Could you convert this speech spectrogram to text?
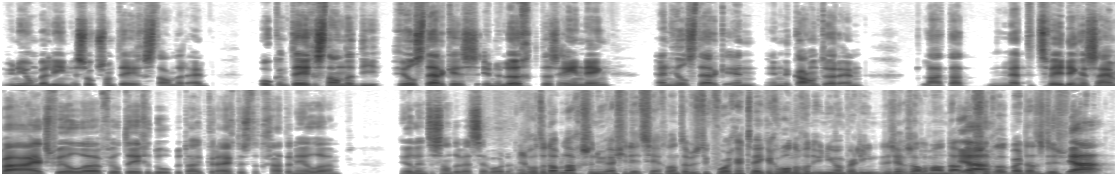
Union Berlin is ook zo'n tegenstander. En ook een tegenstander die heel sterk is in de lucht, dat is één ding. En heel sterk in, in de counter. En laat dat net de twee dingen zijn waar Ajax veel, uh, veel tegendoelpunt uit krijgt. Dus dat gaat een heel, uh, heel interessante wedstrijd worden. In Rotterdam lachen ze nu als je dit zegt. Want hebben ze natuurlijk vorig jaar twee keer gewonnen van Union Berlin. Dan zeggen ze allemaal, nou, dat Ja. is zo groot. Maar dat is dus... Ja,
